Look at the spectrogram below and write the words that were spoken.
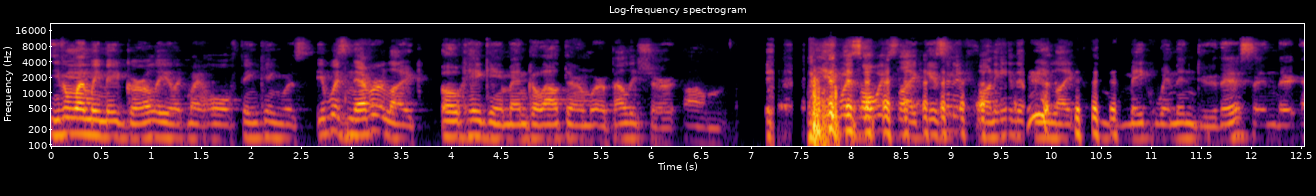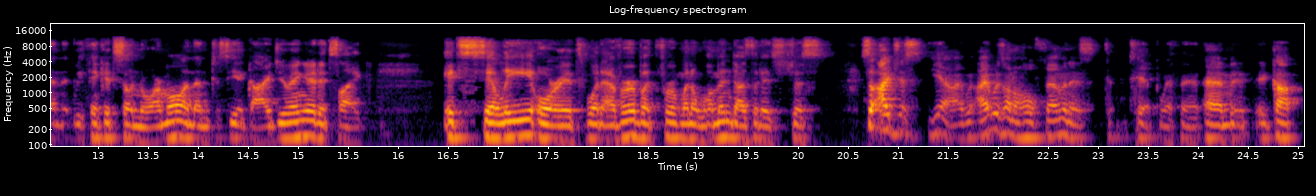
even when we made girly, like my whole thinking was it was never like okay, gay men go out there and wear a belly shirt. Um, it was always like, isn't it funny that we like make women do this and and we think it's so normal, and then to see a guy doing it, it's like it's silly or it's whatever. But for when a woman does it, it's just so I just yeah, I was on a whole feminist t- tip with it, and it, it got,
